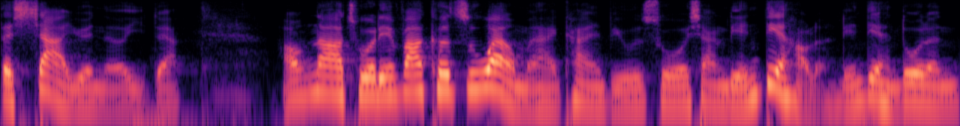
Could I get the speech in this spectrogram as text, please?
的下缘而已，对啊。好，那除了联发科之外，我们来看，比如说像联电好了，联电很多人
